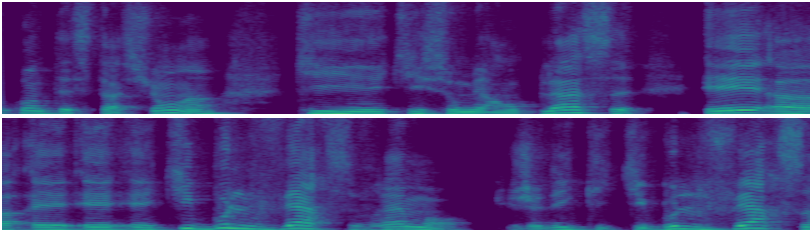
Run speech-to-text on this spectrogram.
contestation hein, qui, se met en place euh, et, et, qui bouleverse vraiment, je dis qui, bouleverse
